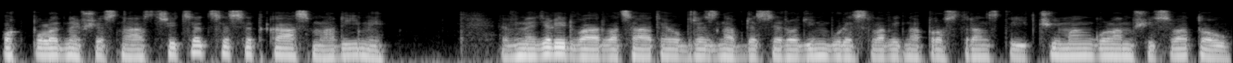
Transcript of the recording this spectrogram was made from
Odpoledne v 16.30 se setká s mladými. V neděli 22. března v 10 hodin bude slavit na prostranství v Čimangola mši svatou.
